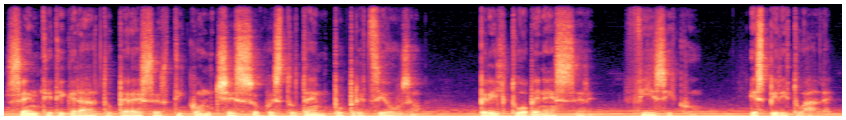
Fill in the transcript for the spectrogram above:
Sentiti grato per esserti concesso questo tempo prezioso per il tuo benessere fisico e spirituale.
